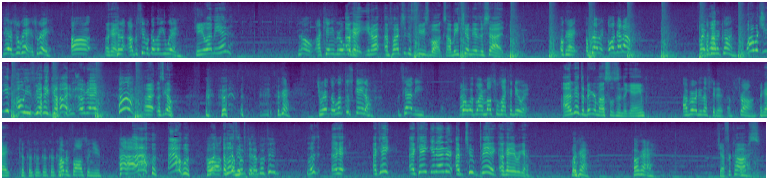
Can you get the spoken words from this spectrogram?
Yeah, it's okay. It's okay. Uh, Okay. I, I'm gonna see if I can let you in. Can you let me in? No, I can't even open Okay, it. Okay, you know what? I'm punching the fuse box. I'll meet you on the other side. Okay, I'm coming. Oh, I got out. Wait, I got a gun. Why would you get? Oh, you've got a gun. Okay. Ah! All right, let's go. Okay, so we have to lift the skate up. It's heavy, but with my muscles, I can do it. I've got the bigger muscles in the game. I've already lifted it. I'm strong. Okay, go, go, go, go, go, Hope it falls on you. Ow! Ow! Hold on, I'm it- lifted. I'm lifted. let- okay, I can't. I can't get under. I'm too big. Okay, there we go. Okay. Okay. Jeff for cops.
